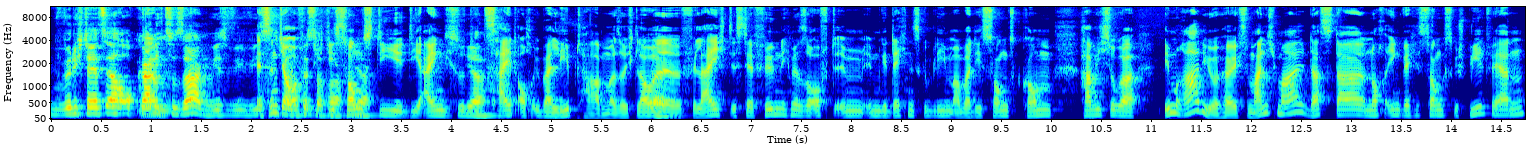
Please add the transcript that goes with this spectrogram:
würde ich da jetzt auch gar ja, nicht zu sagen. Wie, wie, wie es sind ja auch wirklich die Songs, ja. die, die eigentlich so ja. die Zeit auch überlebt haben. Also ich glaube, vielleicht ist der Film nicht mehr so oft im, im Gedächtnis geblieben, aber die Songs kommen, habe ich sogar im Radio, höre ich es manchmal, dass da noch irgendwelche Songs gespielt werden.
